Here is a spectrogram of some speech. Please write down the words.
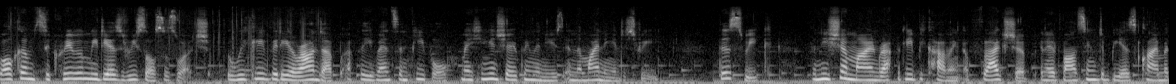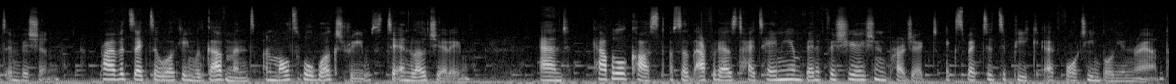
Welcome to Creamer Media's Resources Watch, a weekly video roundup of the events and people making and shaping the news in the mining industry. This week, Venetia Mine rapidly becoming a flagship in advancing De Beers climate ambition, private sector working with government on multiple work streams to end load shedding, and capital cost of South Africa's titanium beneficiation project expected to peak at 14 billion rand.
